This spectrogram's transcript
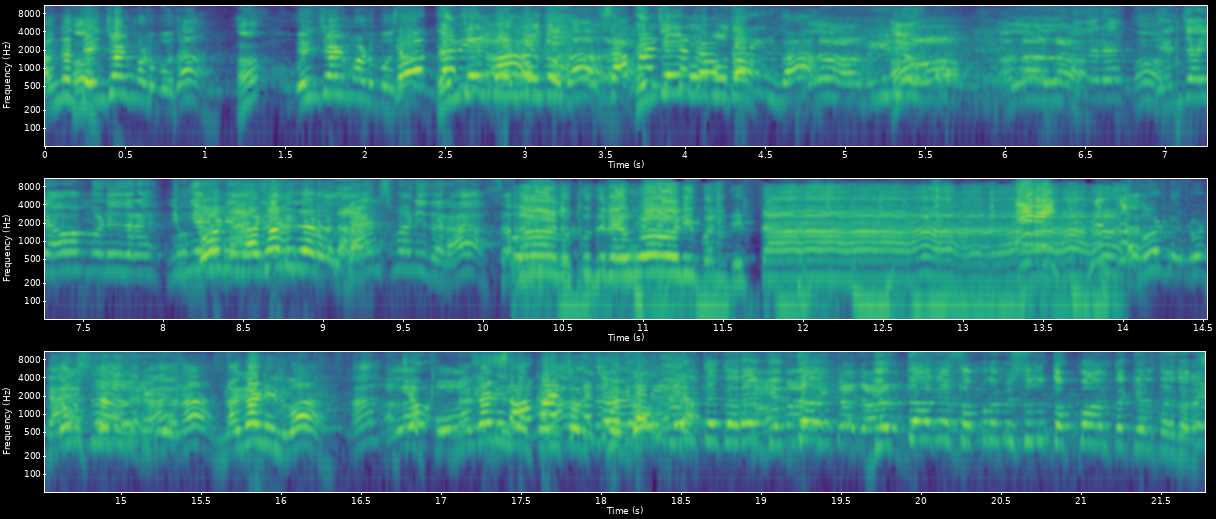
ಹಂಗಂತ ಎಂಜಾಯ್ ಮಾಡ್ಬೋದಾ? ಹಾ? ಎಂಜಾಯ್ ಮಾಡ್ಬೋದಾ? ಜವಾಬ್ದಾರಿ Enjoy ಇಲ್ವಾ? ಮಾಡ್ಬೋದಾ? ಸಾಮಾಜಿಕ Enjoy ಮಾಡ್ಬೋದಾ? ಜವಾಬ್ದಾರಿ ಇಲ್ವಾ ಎಂಜಾಯ್ ಯಾವಾಗ ಮಾಡಿದಾರೆ? ನಿಮ್ಗೆ ನೋಡಿ ಡ್ಯಾನ್ಸ್ ಮಾಡಿದಾರಾ? ಕುದುರೆ ಓಡಿ ಬಂದಿತ್ತ. ನೋಡು, ನೋಡು, dance ಮಾಡಿದಾರ ವಿಡಿಯೋನ? ನಗಾಡಿಲ್ವಾ? ನಗಾಡಿಲ್ವಾ? ಕೈ ಸಾಮಾಜಿಕ ತೋರಿಸ್ಕೊಂಡು ಜವಾಬ್ದಾರಿ ಇಲ್ಲ. ಹೇಳ್ತಾ ಇದಾರೆ ಗೆದ್ದ ಗೆದ್ದಾಗ ಸಂಭ್ರಮಿಸುವುದು ತಪ್ಪ ಅಂತ ಕೇಳ್ತಾ ಇದ್ದಾರೆ.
